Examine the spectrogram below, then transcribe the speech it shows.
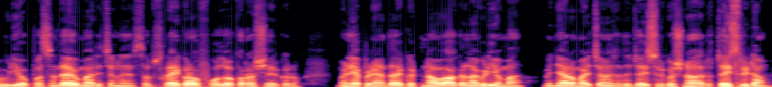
વીડિયો પસંદ આવ્યો, મારી ચેનલને સબસ્ક્રાઈબ કરો ફોલો કરો શેર કરો. મળીએ પ્રેરણાદાયક ઘટનાઓ આગળના વિડીયોમાં. બન્યારો મારી ચેનલ સાથે. જય શ્રી કૃષ્ણ, જય શ્રી રામ.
